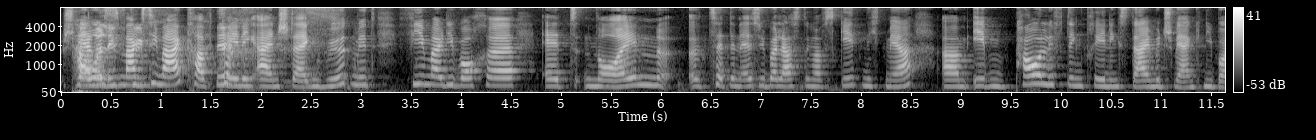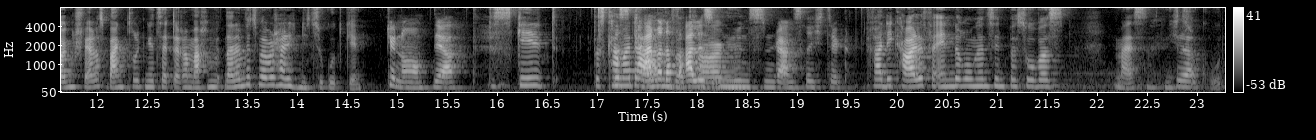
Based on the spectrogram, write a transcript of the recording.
schweres Maximalkrafttraining ja. einsteigen würde mit viermal die Woche at 9 äh, ZNS-Überlastung aufs geht nicht mehr, ähm, eben Powerlifting-Training-Style mit schweren Kniebeugen, schweres Bankdrücken etc. machen würde, dann wird es mir wahrscheinlich nicht so gut gehen. Genau, ja. Das gilt, das kann das man da kann man auf alles ummünzen, ganz richtig. Radikale Veränderungen sind bei sowas meistens nicht ja. so gut.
